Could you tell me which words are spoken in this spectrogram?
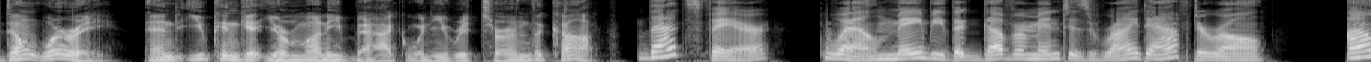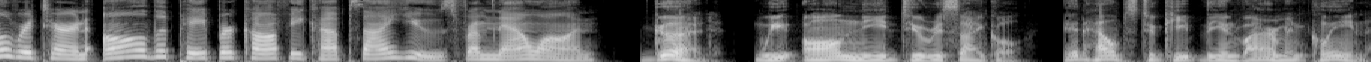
Don't worry, and you can get your money back when you return the cup. That's fair. Well, maybe the government is right after all. I'll return all the paper coffee cups I use from now on. Good. We all need to recycle. It helps to keep the environment clean.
